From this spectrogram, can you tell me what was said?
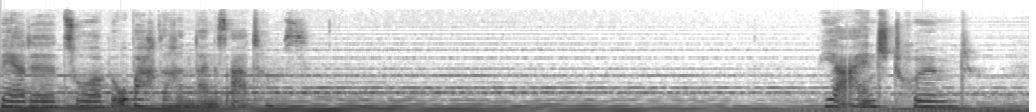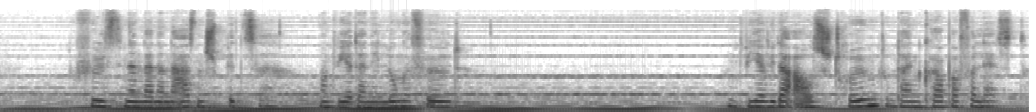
Werde zur Beobachterin deines Atems. Wie er einströmt. Du fühlst ihn an deiner Nasenspitze und wie er deine Lunge füllt. Und wie er wieder ausströmt und deinen Körper verlässt.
